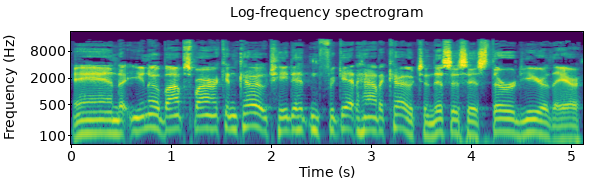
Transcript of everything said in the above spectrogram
And, you know, Bob Sphire can coach. He didn't forget how to coach, and this is his third year there.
